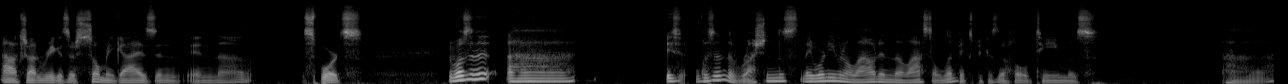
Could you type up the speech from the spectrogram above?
Alex Rodriguez, there's so many guys in, in, uh, sports. And wasn't it, uh, is wasn't it the Russians? They weren't even allowed in the last Olympics because their whole team was, uh,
